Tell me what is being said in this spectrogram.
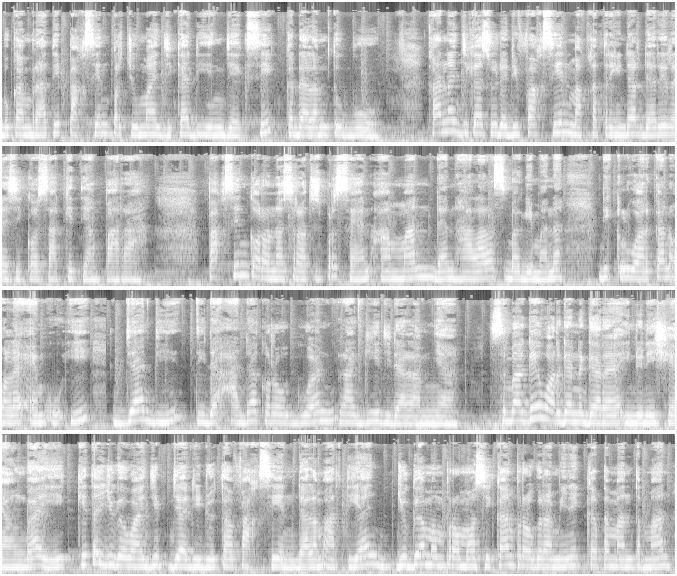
bukan berarti vaksin percuma jika diinjeksi ke dalam tubuh. Karena jika sudah divaksin, maka terhindar dari resiko sakit yang parah. Vaksin corona 100% aman dan halal sebagaimana dikeluarkan oleh MUI, jadi tidak ada keraguan lagi di dalamnya. Sebagai warga negara Indonesia yang baik, kita juga wajib jadi duta vaksin. Dalam artian juga mempromosikan program ini ke teman-teman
